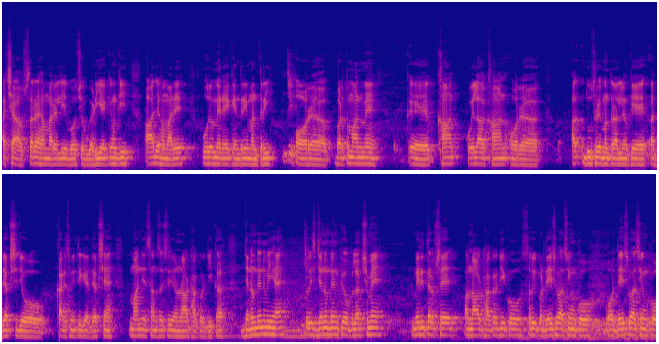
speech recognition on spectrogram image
अच्छा अवसर है हमारे लिए बहुत शुभ घड़ी है क्योंकि आज हमारे पूर्व में रहे केंद्रीय मंत्री और वर्तमान में खान कोयला खान और दूसरे मंत्रालयों के अध्यक्ष जो कार्य समिति के अध्यक्ष हैं माननीय सांसद श्री अनुराग ठाकुर जी का जन्मदिन भी है। तो इस जन्मदिन के उपलक्ष्य में मेरी तरफ़ से अनुराग ठाकुर जी को सभी प्रदेशवासियों को और देशवासियों को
